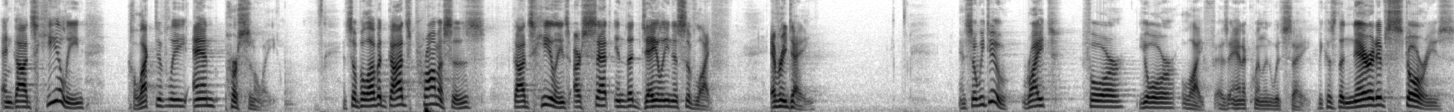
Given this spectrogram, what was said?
and God's healing collectively and personally. And so, beloved, God's promises, God's healings are set in the dailiness of life, every day. And so we do write for your life, as Anna Quindlen would say, because the narrative stories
